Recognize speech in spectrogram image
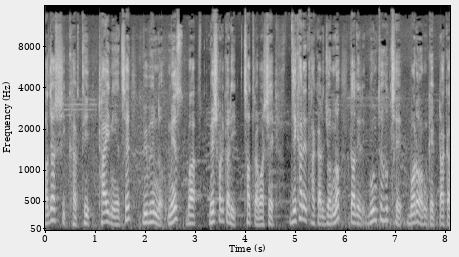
হাজার শিক্ষার্থী ঠাঁই নিয়েছে বিভিন্ন মেস বা বেসরকারি ছাত্রাবাসে, যেখানে থাকার জন্য তাদের গুনতে হচ্ছে বড় অঙ্কের টাকা।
